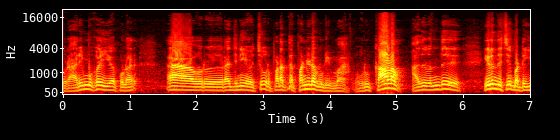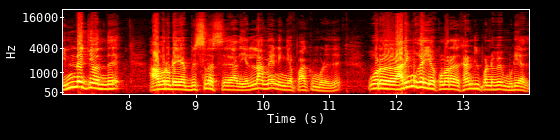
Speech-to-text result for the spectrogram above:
ஒரு அறிமுக இயக்குனர் ஒரு ரஜினியை வச்சு ஒரு படத்தை பண்ணிட முடியுமா? ஒரு காலம் அது வந்து இருந்துச்சு. பட் இன்றைக்கி வந்து அவருடைய பிஸ்னஸ்ஸு அது எல்லாமே நீங்கள் பார்க்கும் பொழுது ஒரு அறிமுக இயக்குனரை ஹேண்டில் பண்ணவே முடியாது.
